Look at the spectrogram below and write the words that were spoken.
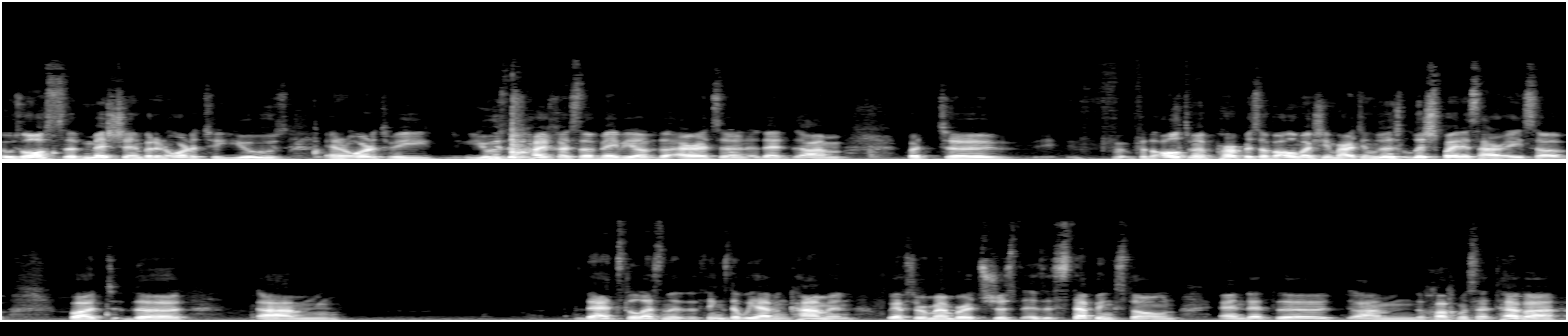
it was all submission, but in order to use and in order to be use the kaichas of maybe of the Eretz and that, um, but to, for, for, the ultimate purpose of Olam Hashim Baratim Lishbait is Har Esav, but the um, that's the lesson that the things that we have in common, we have to remember it's just as a stepping stone, and that the um, the chachmas hateva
